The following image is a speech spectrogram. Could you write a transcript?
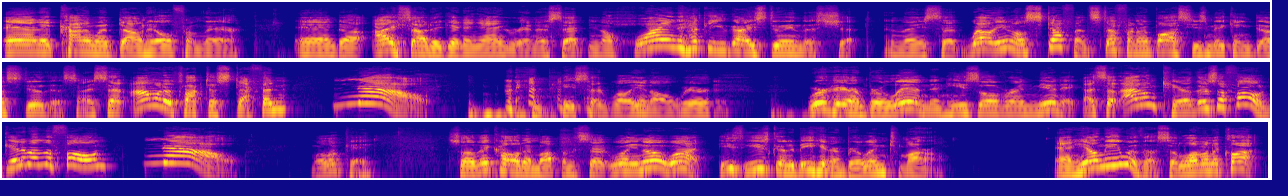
And it kind of went downhill from there. And uh, I started getting angry, and I said, "You know, why in the heck are you guys doing this shit?" And they said, "Well, you know, Stefan, Stefan, our boss, he's making us do this." And I said, "I want to talk to Stefan now." and they said, "Well, you know, we're we're here in Berlin and he's over in Munich." I said, "I don't care. There's a phone. Get him on the phone now." Well, okay. So they called him up and said, "Well, you know what? He's he's going to be here in Berlin tomorrow, and he'll meet with us at eleven o'clock."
